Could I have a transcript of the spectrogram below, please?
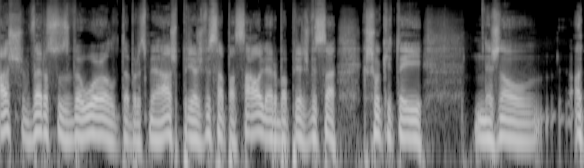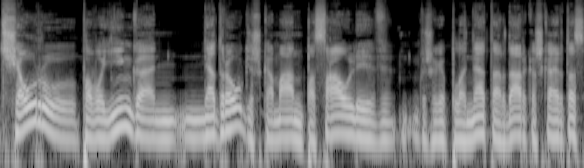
aš versus the world, ta prasme, aš prieš visą pasaulį arba prieš visą kažkokį tai, nežinau, atšiaurų, pavojingą, nedraugišką man pasaulį, kažkokią planetą ar dar kažką ir tas,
